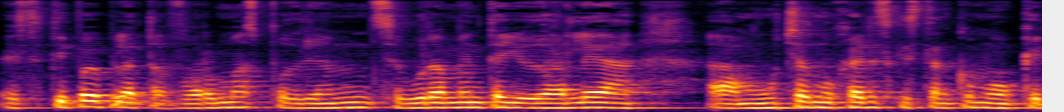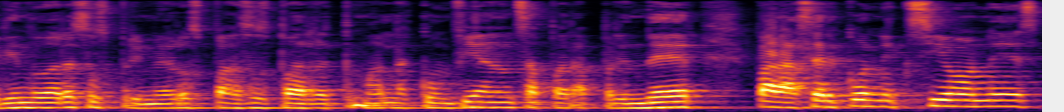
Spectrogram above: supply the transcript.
Este tipo de plataformas podrían seguramente ayudarle a, a, muchas mujeres que están como queriendo dar esos primeros pasos para retomar la confianza, para aprender, para hacer conexiones,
